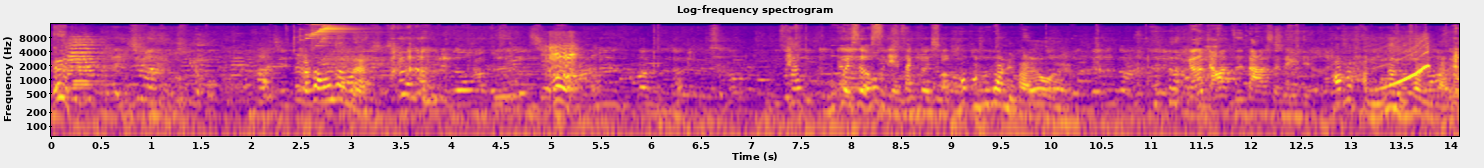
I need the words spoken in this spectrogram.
哎，这个超像的。嗯。它不愧是有四点三颗星，它不是蒜泥白肉哎、欸，刚刚讲话只是大声了一点，它是很嫩的蒜泥白肉，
